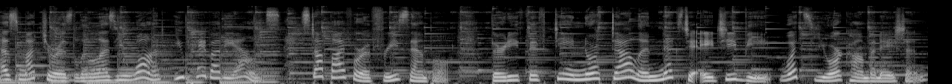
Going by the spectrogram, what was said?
As much or as little as you want, you pay by the ounce. Stop by for a free sample. 3015 North Dowlen next to HEB. What's your combination?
